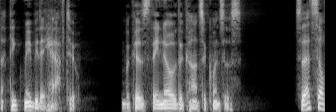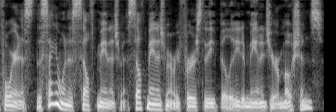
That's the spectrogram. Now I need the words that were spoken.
I think maybe they have to because they know the consequences. So that's self awareness. The second one is self management. Self management refers to the ability to manage your emotions,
